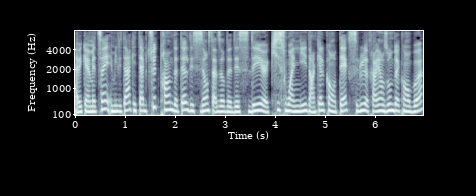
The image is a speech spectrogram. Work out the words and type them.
avec un médecin militaire qui est habitué de prendre de telles décisions, c'est-à-dire de décider euh, qui soigner, dans quel contexte. Lui le travail en zone de combat,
